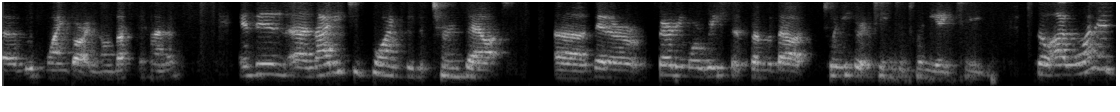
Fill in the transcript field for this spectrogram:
uh, Ruth Winegarten on Las Tejanas. And then uh, 92 poems, as it turns out, uh, that are fairly more recent from about 2013 to 2018. So I wanted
